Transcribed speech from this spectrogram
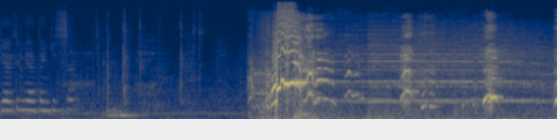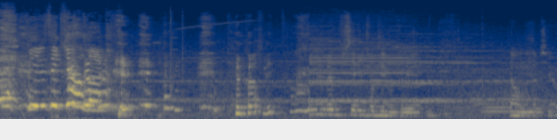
Geldiğim yerden gitsen. Geri zekalı. Devam et. Yemin ediyorum şu seriyi çok sevdim. Çok eğlendim. Tamam bunda bir şey yok.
